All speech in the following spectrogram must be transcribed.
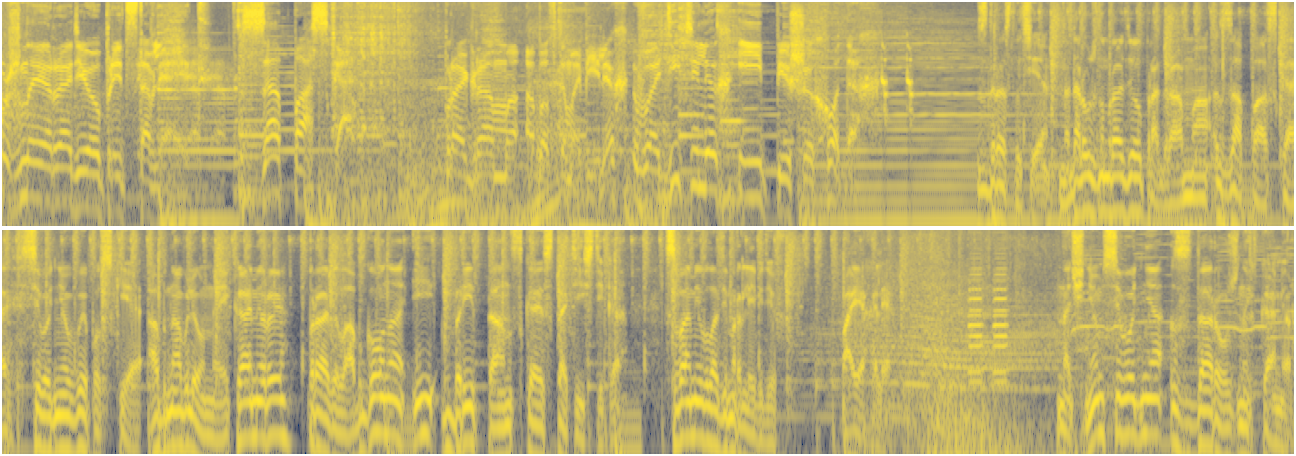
Дорожное радио представляет Запаска Программа об автомобилях, водителях и пешеходах Здравствуйте! На Дорожном радио программа «Запаска». Сегодня в выпуске обновленные камеры, правила обгона и британская статистика. С вами Владимир Лебедев. Поехали! Начнем сегодня с дорожных камер.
